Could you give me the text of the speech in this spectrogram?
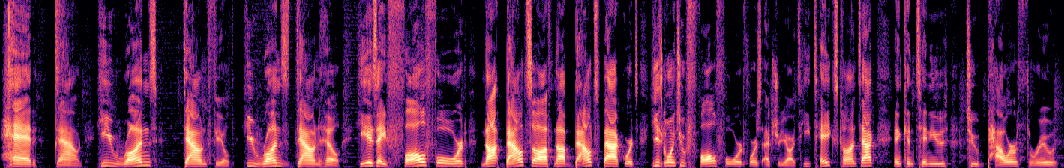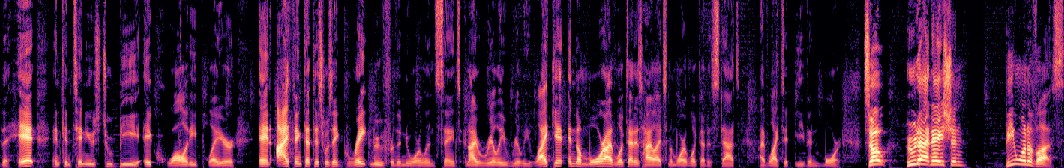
head down. He runs downfield. He runs downhill. He is a fall forward, not bounce off, not bounce backwards. He's going to fall forward for his extra yards. He takes contact and continues to power through the hit and continues to be a quality player. And I think that this was a great move for the New Orleans Saints, and I really, really like it. And the more I've looked at his highlights and the more I've looked at his stats, I've liked it even more. So, Who Dat Nation, be one of us.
